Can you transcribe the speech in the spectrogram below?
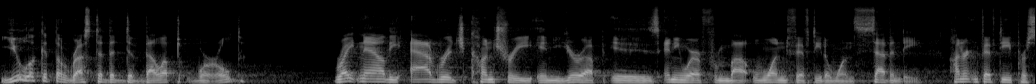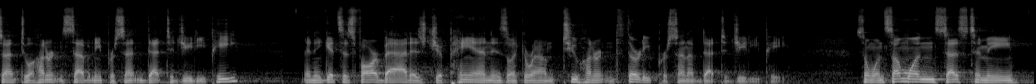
you look at the rest of the developed world. Right now, the average country in Europe is anywhere from about 150 to 170, 150% to 170% debt to GDP. And it gets as far bad as Japan is like around 230% of debt to GDP. So when someone says to me,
